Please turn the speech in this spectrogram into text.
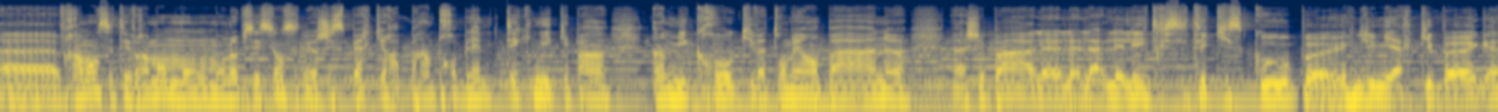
euh, vraiment, c'était vraiment mon, obsession, c'est de dire j'espère qu'il n'y aura pas un problème technique, et pas un, micro qui va tomber en panne, euh, je sais pas, l'électricité qui se coupe, euh, une lumière qui bug,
